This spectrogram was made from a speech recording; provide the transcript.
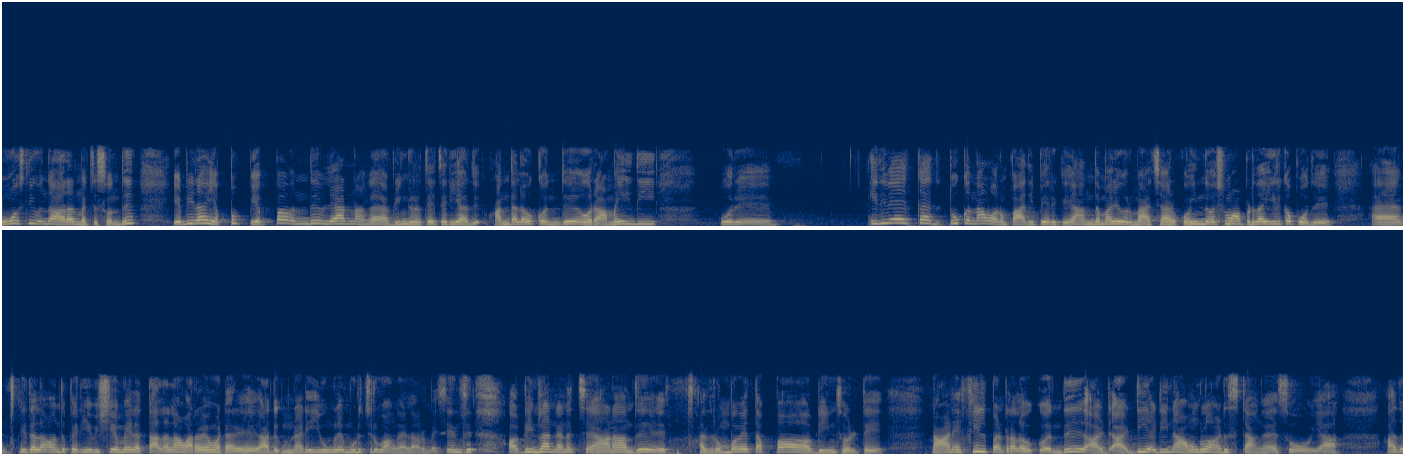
மோஸ்ட்லி வந்து ஆர்ஆர் மேட்சஸ் வந்து எப்படின்னா எப்போ எப்போ வந்து விளையாடினாங்க அப்படிங்கிறதே தெரியாது. அந்தளவுக்கு வந்து ஒரு அமைதி ஒரு இதுவே இருக்காது. தூக்கம் தான் வரும் பாதி பேருக்கு. அந்த மாதிரி ஒரு மேட்சாக இருக்கும். இந்த வருஷமும் அப்படிதான் இருக்க போகுது. இதெல்லாம் வந்து பெரிய விஷயமே இல்லை. தலைலாம் வரவே மாட்டார். அதுக்கு முன்னாடி இவங்களே முடிச்சிருவாங்க எல்லாருமே சேர்ந்து அப்படின்லாம் நினச்சேன். ஆனால் வந்து அது ரொம்பவே தப்பா அப்படின்னு சொல்லிட்டு நானே ஃபீல் பண்ற அளவுக்கு வந்து அடி அடி அடின்னு அவங்களும் அடிச்சிட்டாங்க. ஸோ யா அது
